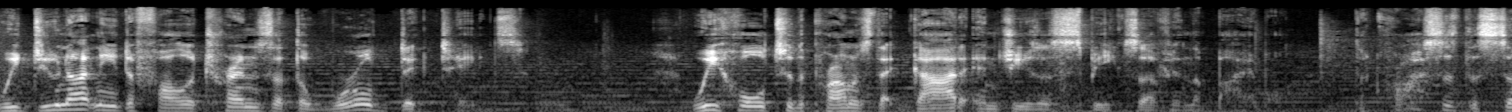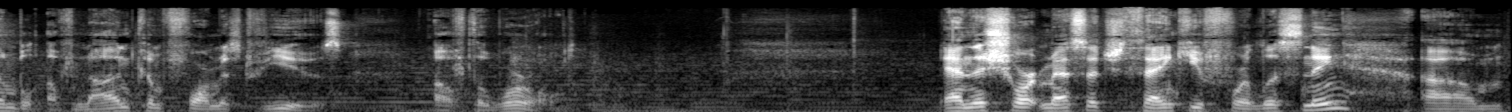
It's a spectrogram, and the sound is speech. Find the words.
We do not need to follow trends that the world dictates. We hold to the promise that God and Jesus speaks of in the Bible. The cross is the symbol of nonconformist views of the world. And this short message, thank you for listening um,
